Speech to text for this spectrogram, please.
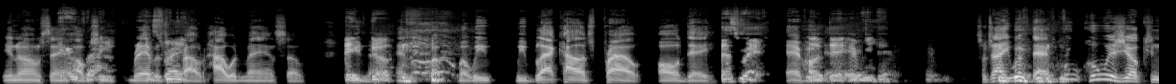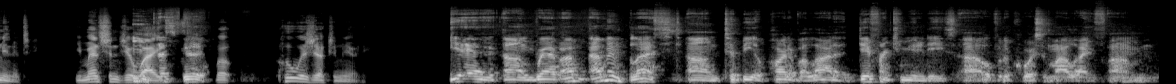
You know what I'm saying? Very Obviously, proud. Rev That's is right. a proud Howard man. So there you, know, go. and but, but we we Black College proud all day. That's right. Every all day. day every day. Every day. So, Jahi, with that, who, who is your community? You mentioned your wife. That's good. But who is your community? Yeah, um, I've, I've been blessed um, to be a part of a lot of different communities uh, over the course of my life. Um,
